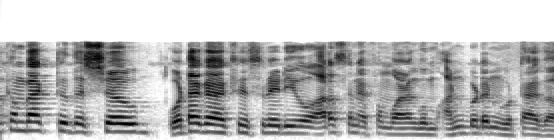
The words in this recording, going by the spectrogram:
Welcome back to the show Otago Access Radio Arasan FM வழங்கும் அன்புடன் ஒட்டாகா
